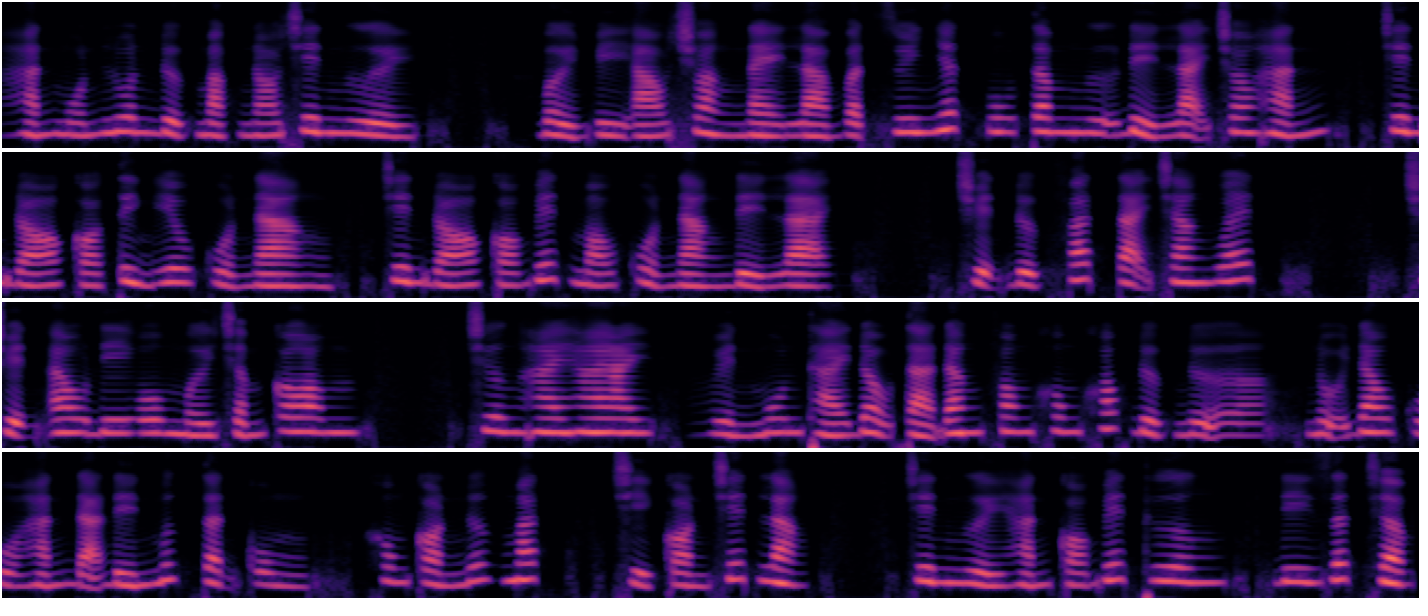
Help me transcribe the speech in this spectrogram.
hắn muốn luôn được mặc nó trên người. Bởi vì áo choàng này là vật duy nhất vũ Tâm Ngữ để lại cho hắn, trên đó có tình yêu của nàng, trên đó có vết máu của nàng để lại. Chuyện được phát tại trang web chuyệnaudio mới.com Chương 22 Huyền môn thái đầu tả Đăng Phong không khóc được nữa Nỗi đau của hắn đã đến mức tận cùng Không còn nước mắt Chỉ còn chết lặng. Trên người hắn có vết thương Đi rất chậm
